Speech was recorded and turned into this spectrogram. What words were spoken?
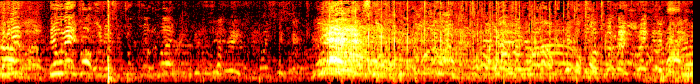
coming in. Deal with it. Yes! Great delivery.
